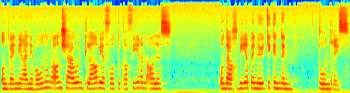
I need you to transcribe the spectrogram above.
Und wenn wir eine Wohnung anschauen, klar, wir fotografieren alles und auch wir benötigen den Grundriss.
